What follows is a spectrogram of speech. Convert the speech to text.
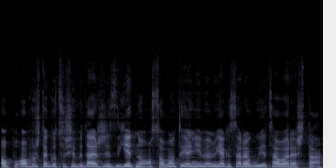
oprócz tego, co się wydarzy z jedną osobą, to ja nie wiem, jak zareaguje cała reszta.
